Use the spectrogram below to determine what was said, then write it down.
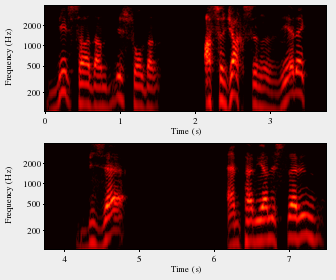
bir sağdan bir soldan asacaksınız diyerek bize emperyalistlerin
